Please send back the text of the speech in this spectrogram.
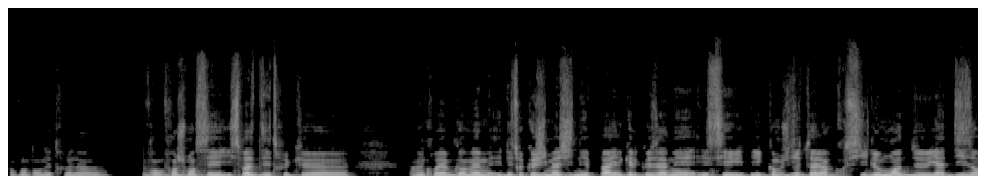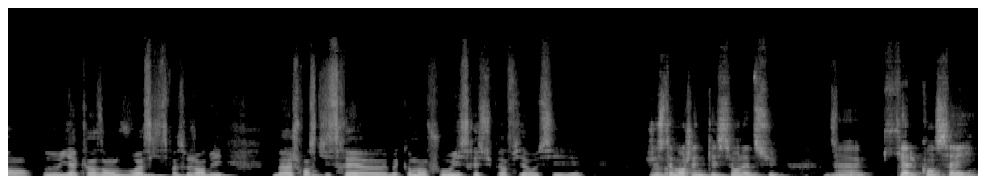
content d'être là. franchement, il se passe des trucs incroyables quand même, et des trucs que j'imaginais pas il y a quelques années. Et c'est, et comme je disais tout à l'heure, si le mois de, il y a 10 ans, il y a 15 ans, on voit ce qui se passe aujourd'hui, bah, je pense qu'il serait bah, comme un fou, il serait super fier aussi. Justement, j'ai une question là-dessus. quel conseil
